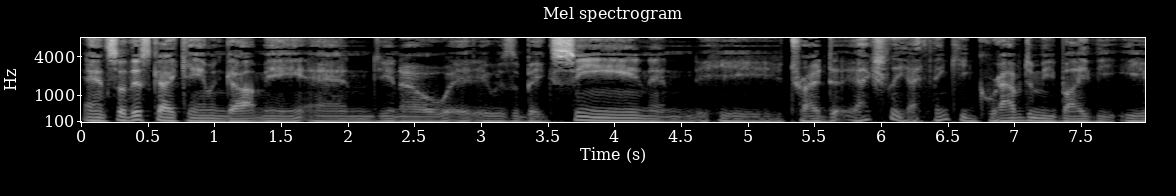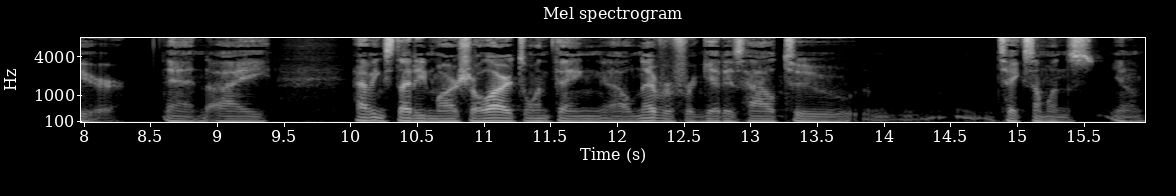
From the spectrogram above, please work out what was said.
and so this guy came and got me, and you know it, it was a big scene, and he tried to actually, I think he grabbed me by the ear, and I having studied martial arts, one thing I'll never forget is how to take someone's you know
